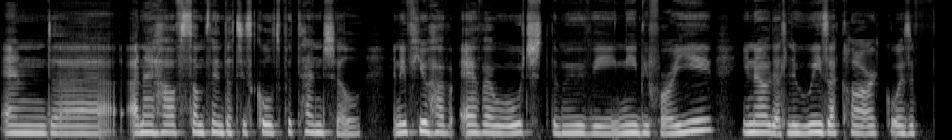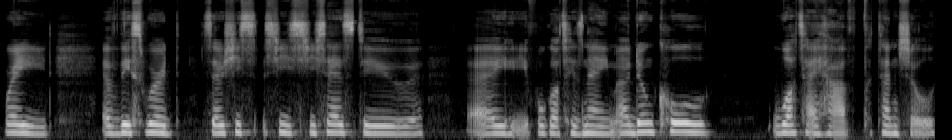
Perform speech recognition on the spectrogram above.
and uh, and I have something that is called potential. And if you have ever watched the movie Me Before You, you know that Louisa Clark was afraid of this word. So she she she says to I forgot his name. I don't call what I have potential.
